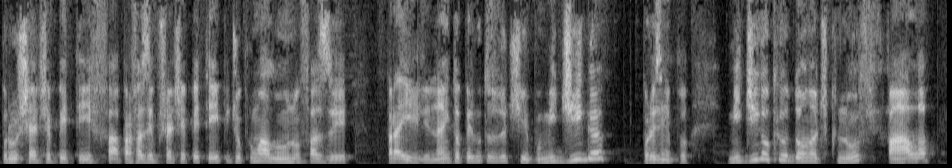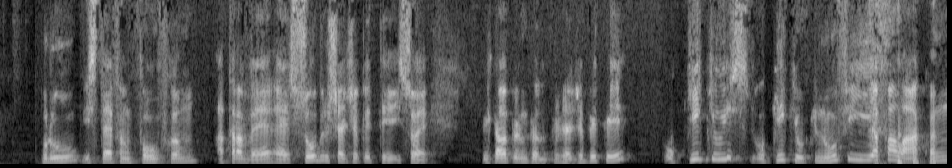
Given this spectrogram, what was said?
para o ChatGPT, para fazer para o ChatGPT e pediu para um aluno fazer para ele, né? Então perguntas do tipo, me diga, por exemplo, me diga o que o Donald Knuth fala para o Stefan Wolfram através, é, sobre o ChatGPT. Isso é, ele estava perguntando para o ChatGPT o que que o, o que que o Knuff ia falar com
